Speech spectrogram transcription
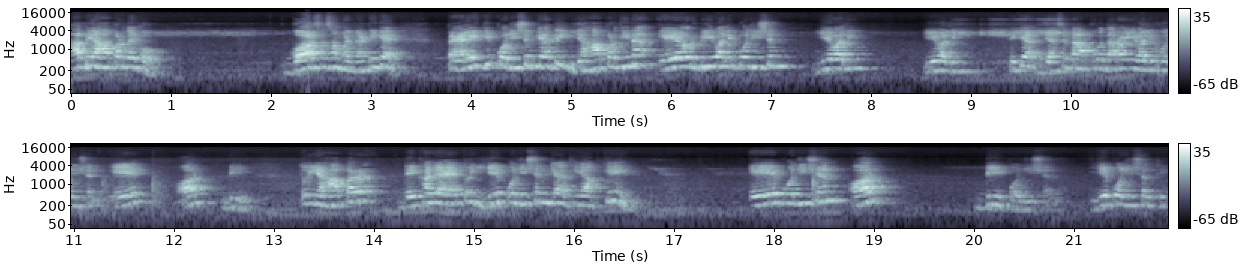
अब यहाँ पर देखो, गौर से समझना, ठीक है? पहले की पोजीशन क्या थी? यहाँ पर थी ना ए और बी वाली पोजीशन ये वाली ये वाली, ठीक है? जैसे मैं आपको बता रहा हूँ, ये वाली पोजीशन ए और बी तो यहाँ पर देखा जाए तो ये पोजीशन क्या थी आपकी? ए पोजीशन और बी पोजीशन ये पोजीशन थी।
